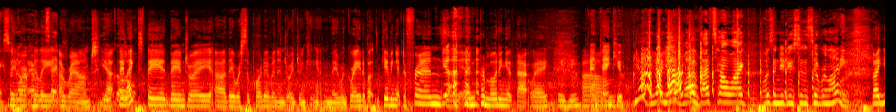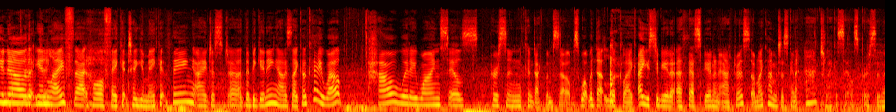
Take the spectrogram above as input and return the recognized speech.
yeah, so they no- weren't really said, around. Yeah, go." they liked they they enjoy uh, they were supportive and enjoyed drinking it, and they were great about giving it to friends Yeah. and, and promoting it that way. and Um, thank you. Yeah, yeah, Yeah, well, that's how I was introduced to the silver lining. But you know, That's in life, that whole fake it till you make it thing, I just, uh, at the beginning, I was like, okay, well, how would a wine salesperson conduct themselves? What would that look like? I used to be a, thespian, an actress, I'm like, I'm just going to act like a salesperson.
